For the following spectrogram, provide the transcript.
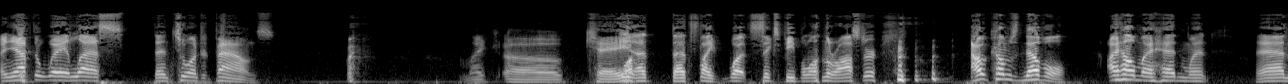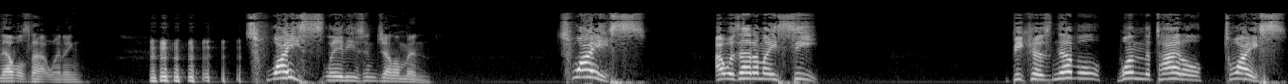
and you have to weigh less than 200 pounds. I'm like, okay, that that's like what six people on the roster. Out comes Neville. I held my head and went, "Ah, Neville's not winning." Twice, ladies and gentlemen. Twice. I was out of my seat because Neville won the title twice.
